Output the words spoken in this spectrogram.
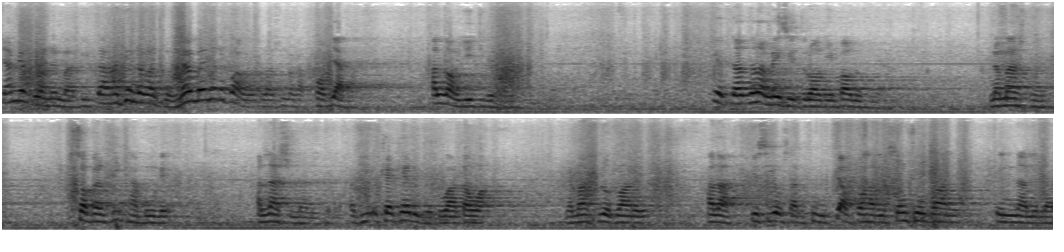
ကျမ်းမြတ်ကုရ်အာန်မှာဒီတာဟာကျွတ်နမတ်ကိုနာမည်နဲ့တကွာကိုအလ္လာဟ်ဆုမကပေါ်ပြတာအလ္လာဟ်ရေးကြည့်တယ်ကဲတန်တနာမိတ်ဆွေသူတော်ချင်းပေါက်လို့ပြန်နမတ်ကိုစောဘယ်တိခံမှုနဲ့ အလ္လာဟ်ရှိမှန်းတယ်အဒီအခက်အခဲတွေကိုသူဟာတောင်းရနမတ်လို့သွားတယ်ဟာလားပစ္စည်းဥစ္စာတစ်ခုပျောက်သွားတယ်ဆုံးရှုံးသွားတယ်အင်နာလ illah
